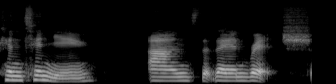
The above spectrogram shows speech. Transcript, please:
continue and that they enrich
